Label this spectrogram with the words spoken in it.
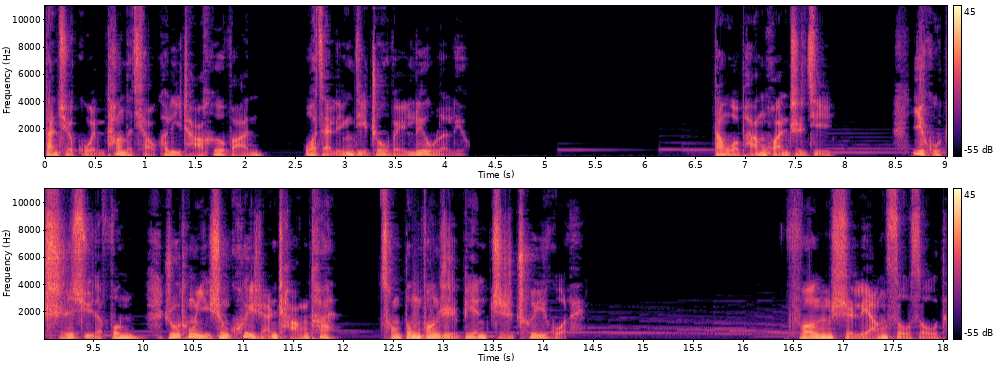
但却滚烫的巧克力茶喝完，我在林地周围溜了溜。当我盘桓之际，一股持续的风，如同一声喟然长叹，从东方日边直吹过来。风是凉飕飕的，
